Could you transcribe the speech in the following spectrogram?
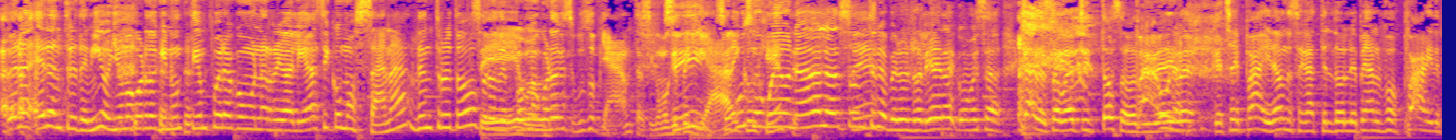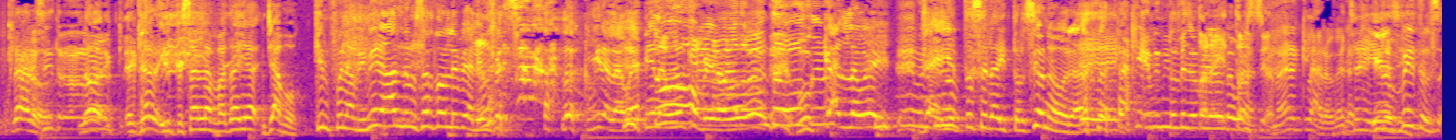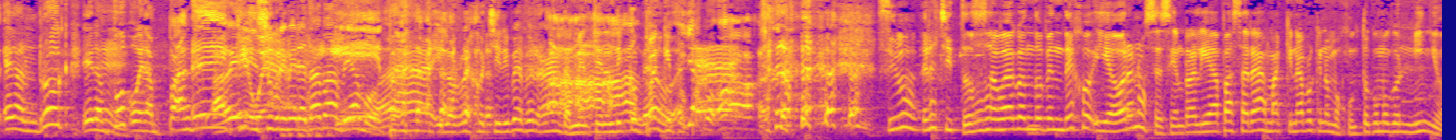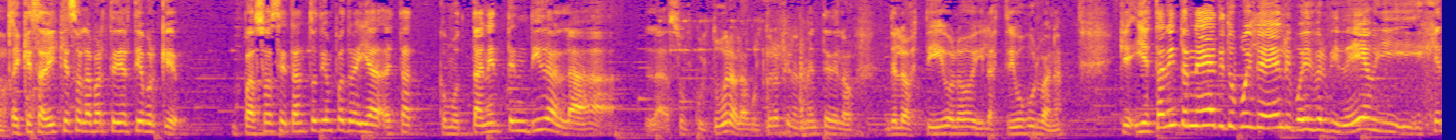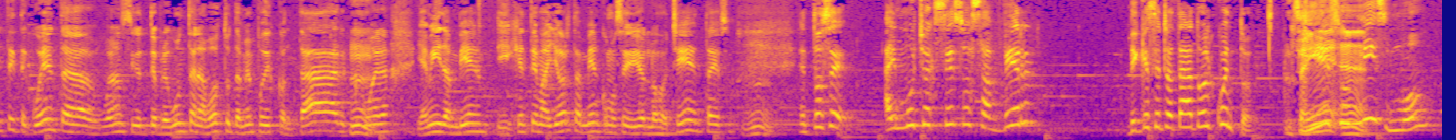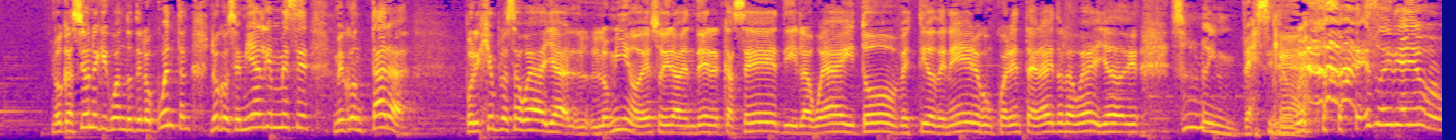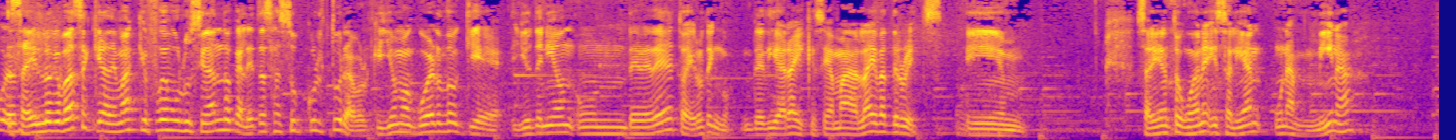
Pero Era, era entretenido. Yo me acuerdo que en un tiempo era como una rivalidad así como sana dentro de todo, Sí, pero después me acuerdo que se puso pianta, así como que Sí, peleaba se y con gente. Hueonada la Sí. tontera, pero en realidad era como esa, claro, esa weá chistosa. ¿Cachai? Pa, ¿y de dónde sacaste el doble P al vos? Pa, y después, Claro, así, no, eh, claro, y empezaron las batallas. Ya, vos, ¿quién fue la primera dando en usar doble pedal? Y empezaron, mira la weá, la No, boca, mira, buscarla, wey. Ya, y entonces la distorsión ahora. Eh, ¿Quién inventó la la distorsión? A ver, claro, ¿cachai? Y los. Beatles, ¿eran rock, eran Eh. pop o eran punk? Eh, A ver, en su primera etapa, Eh, veamos. pa, y los Red Hot Chili Peppers ah, también tienen discos veamos, punk y pop. ya, Sí, era chistoso esa weá cuando pendejo y ahora no sé si en realidad pasará, más que nada porque no me junto como con niños. Es que sabéis que eso es la parte divertida porque pasó hace tanto tiempo atrás y ya está como tan entendida la, la subcultura o la cultura finalmente de los, de los estíbulos y las tribus urbanas. Que, y está en internet y tú puedes leerlo y podéis ver videos y, y gente te cuenta, bueno, si te preguntan a vos tú también podéis contar cómo Mm. era, y a mí también, y gente mayor también, cómo se vivió en los 80 y eso. Mm. Entonces, hay mucho acceso a saber de qué se trataba todo el cuento. Sí, y eso eh. mismo, ocasiones que cuando te lo cuentan, loco, si a mí alguien me, se, me contara, por ejemplo, esa weá, ya, lo mío eso, ir a vender el cassette y la weá y todo vestido de negro con 40 grados y toda la weá, y yo, eh, son unos imbéciles, Eh. weá. Eso diría yo. ¿Sabéis lo que pasa? Es que además que fue evolucionando caleta esa subcultura, porque yo me acuerdo que yo tenía un, un DVD, todavía lo tengo, de DRI, que se llama Live at the Ritz. Y mm, salían estos weones y salían unas minas.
